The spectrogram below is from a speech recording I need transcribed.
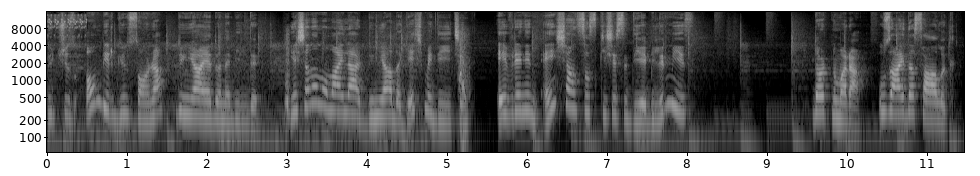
311 gün sonra dünyaya dönebildi. Yaşanan olaylar dünyada geçmediği için evrenin en şanssız kişisi diyebilir miyiz? 4 numara Uzayda sağlık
